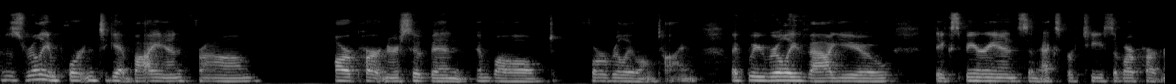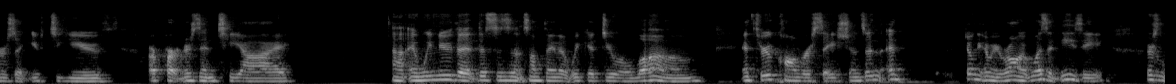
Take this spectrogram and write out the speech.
it was really important to get buy-in from our partners who have been involved for a really long time. Like we really value the experience and expertise of our partners at Youth to Youth, our partners in TI. Uh, and we knew that this isn't something that we could do alone. And through conversations, and, and don't get me wrong, it wasn't easy. There's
